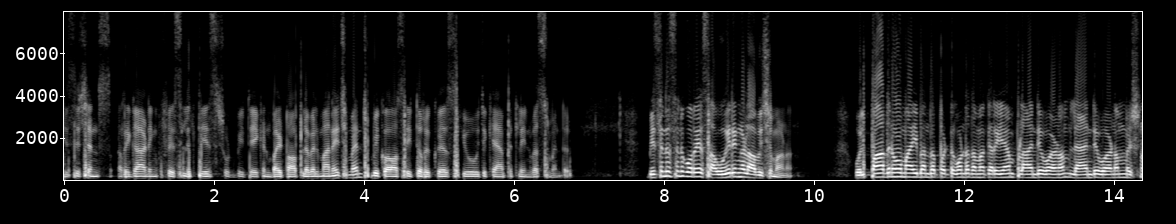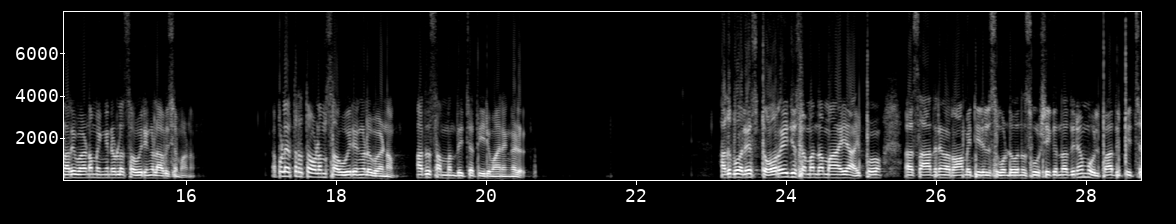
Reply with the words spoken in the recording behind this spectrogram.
decisions regarding facilities should be taken by top level management because it requires huge capital investment. ബിസിനസ്സിന് കുറേ സൗകര്യങ്ങൾ ആവശ്യമാണ്. ഉൽപാദനവുമായി ബന്ധപ്പെട്ടുകൊണ്ട് നമുക്കറിയാം പ്ലാന്റ് വേണം ലാൻഡ് വേണം മെഷീനറി വേണം ഇങ്ങനെയുള്ള സൗകര്യങ്ങൾ ആവശ്യമാണ്. അപ്പോൾ എത്രത്തോളം സൗകര്യങ്ങൾ വേണം? അത് സംബന്ധിച്ച തീരുമാനങ്ങൾ. അതുപോലെ സ്റ്റോറേജ് സംബന്ധമായ ഇപ്പോൾ സാധനങ്ങൾ റോ മെറ്റീരിയൽസ് കൊണ്ടുവന്ന് സൂക്ഷിക്കുന്നതിനും ഉൽപ്പാദിപ്പിച്ച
